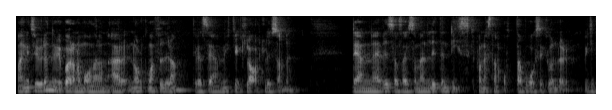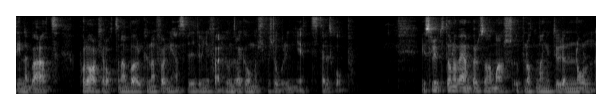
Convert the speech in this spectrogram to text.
Magnituden nu i början av månaden är 0,4, det vill säga mycket klart lysande. Den eh, visar sig som en liten disk på nästan 8 vågsekunder, vilket innebär att polarkalotterna bör kunna skönjas vid ungefär 100 gångers förstoring i ett teleskop. I slutet av november så har Mars uppnått magnituden 0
